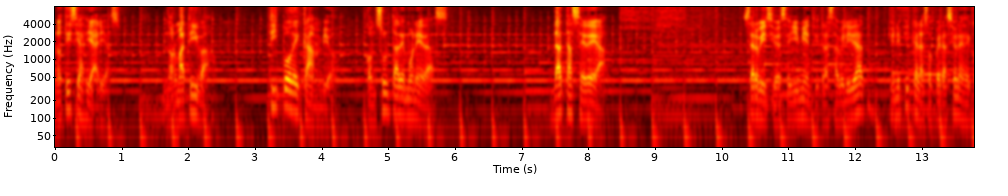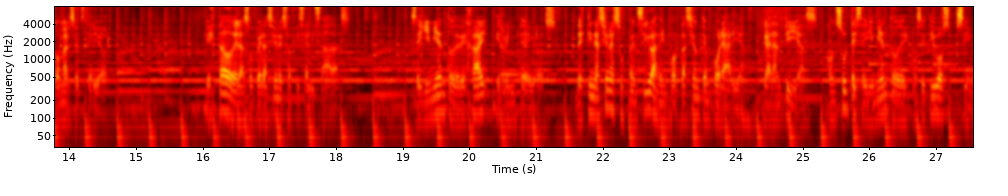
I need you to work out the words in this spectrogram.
Noticias diarias. Normativa. Tipo de cambio. Consulta de monedas. Data CDA. Servicio de seguimiento y trazabilidad que unifica las operaciones de comercio exterior. Estado de las operaciones oficializadas. Seguimiento de DEJAI y reintegros. Destinaciones suspensivas de importación temporaria. Garantías. Consulta y seguimiento de dispositivos SIM.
